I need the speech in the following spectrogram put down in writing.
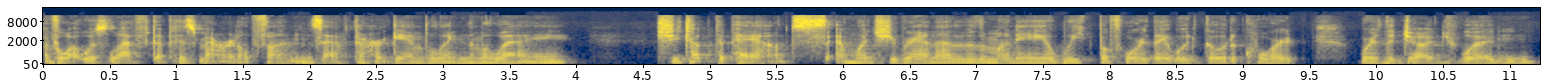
of what was left of his marital funds after her gambling them away she took the payouts. And when she ran out of the money a week before they would go to court, where the judge would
